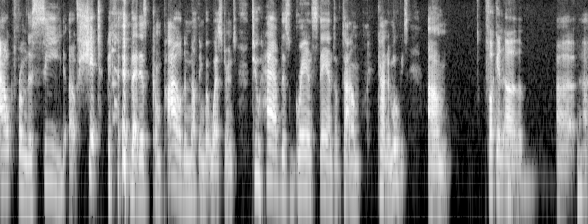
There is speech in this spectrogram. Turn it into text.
out from the seed of shit that is compiled in nothing but westerns to have this grandstand of time kind of movies. Um fucking uh, uh, uh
